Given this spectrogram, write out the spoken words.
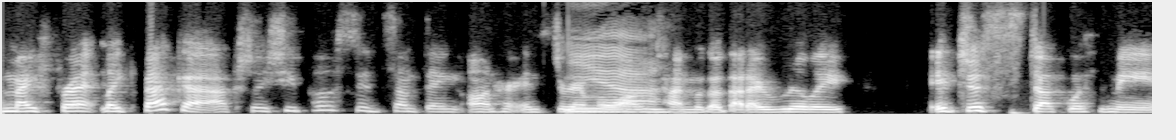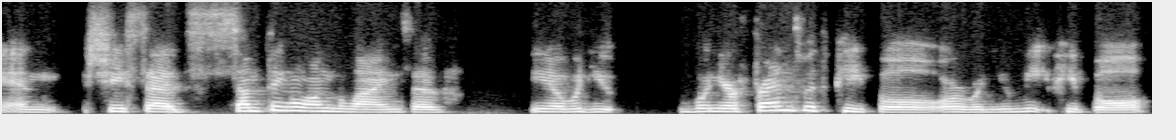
My friend like Becca actually she posted something on her Instagram a long time ago that I really it just stuck with me and she said something along the lines of, you know, when you when you're friends with people or when you meet people,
